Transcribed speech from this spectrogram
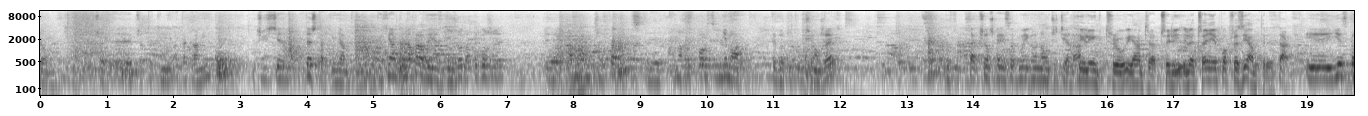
dom przed, y, przed takimi atakami. Oczywiście też takie jantry. Tych jantry naprawdę jest dużo, dlatego że ja mam przedstawić, u nas w Polsce nie ma tego typu książek. To, ta książka jest od mojego nauczyciela. Healing Through Yantra, czyli leczenie poprzez jantry. Tak, jest to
